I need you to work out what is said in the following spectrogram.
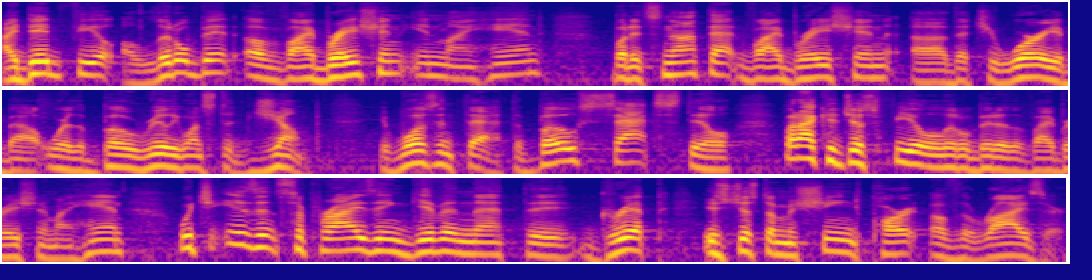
I did feel a little bit of vibration in my hand, but it's not that vibration uh, that you worry about where the bow really wants to jump. It wasn't that. The bow sat still, but I could just feel a little bit of the vibration in my hand, which isn't surprising given that the grip is just a machined part of the riser.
